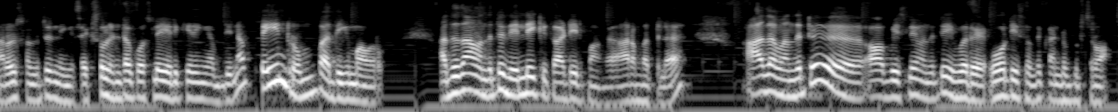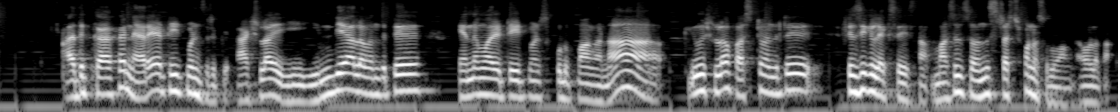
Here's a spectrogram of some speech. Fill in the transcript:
அரல்ஸ் வந்துட்டு நீங்க செக்ஸுவல் இன்டர்கோர்ஸ்லயே இருக்கிறீங்க அப்படின்னா பெயின் ரொம்ப அதிகமாக வரும். அதுதான் வந்துட்டு டெல்லிக்கு காட்டியிருப்பாங்க ஆரம்பத்துல. அதை வந்துட்டு ஆப்வியஸ்லி வந்துட்டு இவர் ஓட்டிஸ் வந்து கண்டுபிடிச்சிருவான். அதுக்காக நிறைய ட்ரீட்மெண்ட்ஸ் இருக்கு. ஆக்சுவலா இந்தியாவில் வந்துட்டு எந்த மாதிரி ட்ரீட்மெண்ட்ஸ் கொடுப்பாங்கன்னா யூஸ்வலாக ஃபர்ஸ்ட் வந்துட்டு ஃபிசிக்கல் எக்ஸசைஸ் தான். மசில்ஸை வந்து ஸ்ட்ரெச் பண்ண சொல்லுவாங்க அவ்வளோதான்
